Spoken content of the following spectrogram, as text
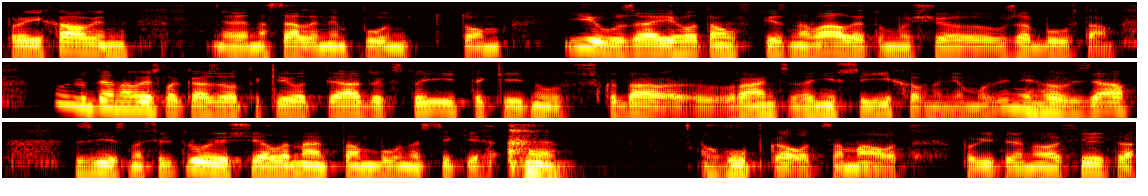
проїхав він е, населеним пунктом, і вже його там впізнавали, тому що вже був там. Ну, людина вийшла, каже, от такий от п'яджик стоїть, такий, ну, шкода, раніше їхав на ньому. Він його взяв. Звісно, фільтруючий елемент там був настільки. Губка, от сама от повітряного фільтра,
